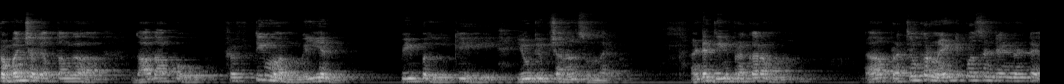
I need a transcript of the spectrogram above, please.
ప్రపంచవ్యాప్తంగా దాదాపు ఫిఫ్టీ వన్ మిలియన్ పీపుల్కి యూట్యూబ్ ఛానల్స్ ఉన్నాయి. అంటే దీని ప్రకారం ప్రతి ఒక్కరు నైంటీ పర్సెంట్ ఏంటంటే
